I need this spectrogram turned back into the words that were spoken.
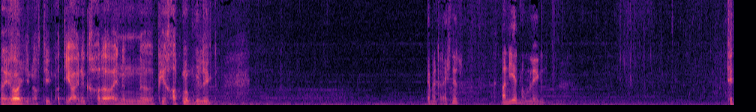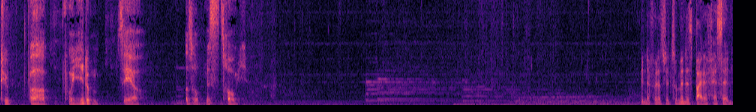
Naja, je nachdem hat die eine gerade einen äh, Piraten umgelegt. Damit rechnet, kann man jeden umlegen. Der Typ war vor jedem sehr, also misstrauisch. Ich bin dafür, dass wir zumindest beide fesseln.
